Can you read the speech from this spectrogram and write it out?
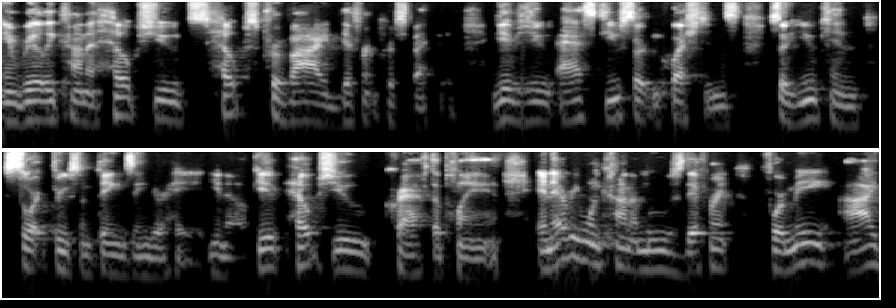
and really kind of helps you helps provide different perspective gives you asks you certain questions so you can sort through some things in your head you know give helps you craft a plan and everyone kind of moves different for me i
